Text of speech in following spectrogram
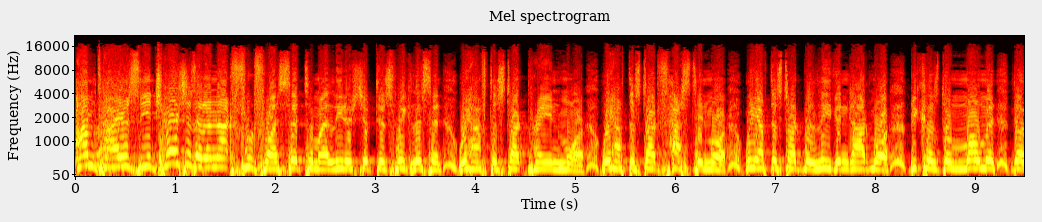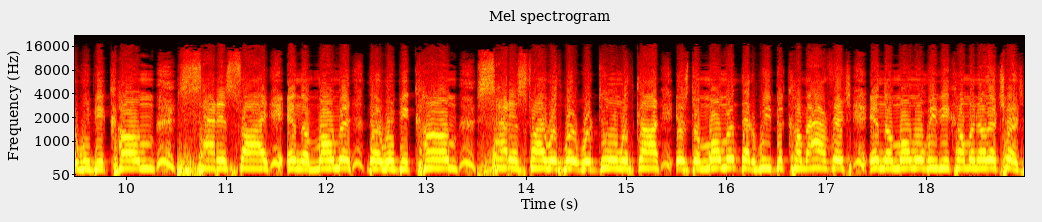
I'm tired of seeing churches that are not fruitful. I said to my leadership this week, listen, we have to start praying more. We have to start fasting more. We have to start believing God more because the moment that we become satisfied, in the moment that we become satisfied with what we're doing with God, is the moment that we become average, in the moment we become another church.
